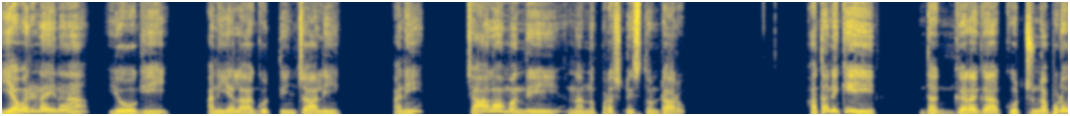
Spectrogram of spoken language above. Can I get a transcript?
ఎవరినైనా యోగి అని ఎలా గుర్తించాలి అని చాలామంది నన్ను ప్రశ్నిస్తుంటారు. అతనికి దగ్గరగా కూర్చున్నప్పుడు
